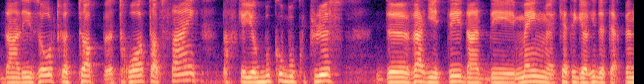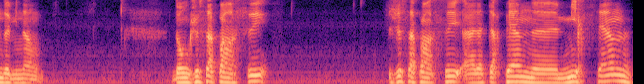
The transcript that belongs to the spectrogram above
dans les autres top 3, top 5 parce qu'il y a beaucoup beaucoup plus de variétés dans des mêmes catégories de terpènes dominantes. Donc, juste à penser, juste à penser à la terpène euh, myrcène.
